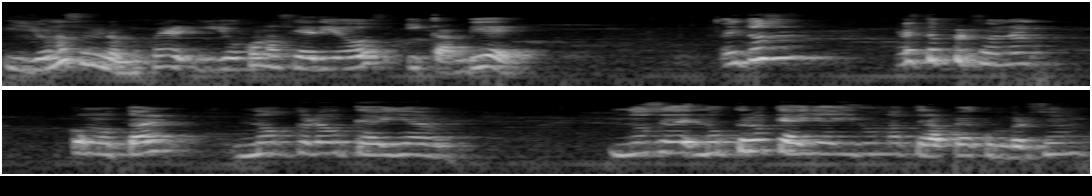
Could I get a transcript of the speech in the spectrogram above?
y yo no soy una mujer y yo conocí a Dios y cambié. Entonces, esta persona como tal, no creo que haya, no sé, no creo que haya ido a una terapia de conversión,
